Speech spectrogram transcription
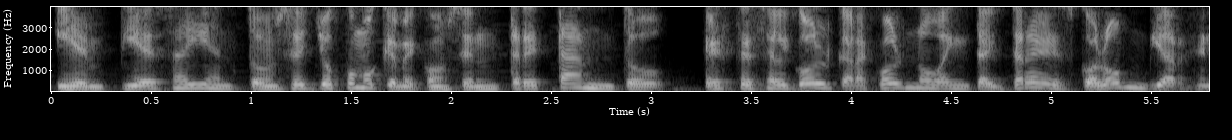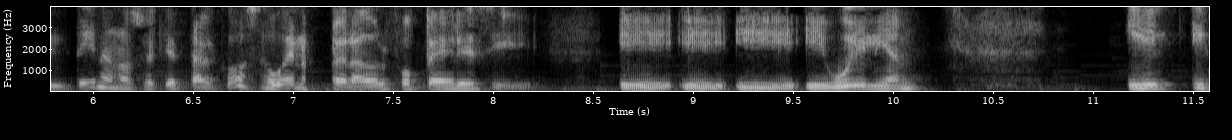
y empieza y entonces yo como que me concentré tanto, este es el gol Caracol 93, Colombia, Argentina, no sé qué tal cosa, bueno, era Adolfo Pérez y, y- y- y- y William, y, y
